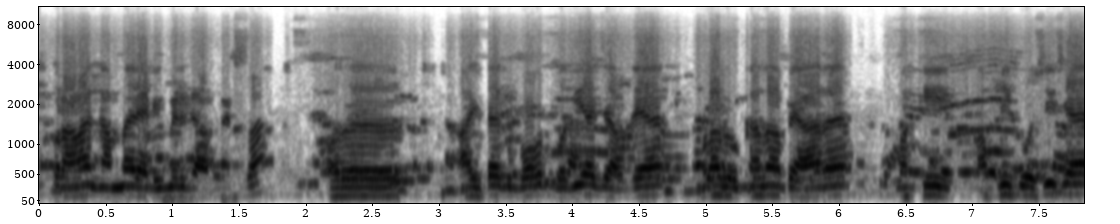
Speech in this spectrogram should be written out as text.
ਪੁਰਾਣਾ ਕੰਮ ਹੈ ਰੈਡੀਮੇਡ ਗਾਰਮੈਂਟਸ ਦਾ। ਔਰ ਅੱਜ ਤੱਕ ਬਹੁਤ ਵਧੀਆ ਚੱਲ ਰਿਹਾ ਬੜਾ ਲੋਕਾਂ ਦਾ ਪਿਆਰ ਹੈ। ਬਾਕੀ ਆਪਣੀ ਕੋਸ਼ਿਸ਼ ਹੈ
